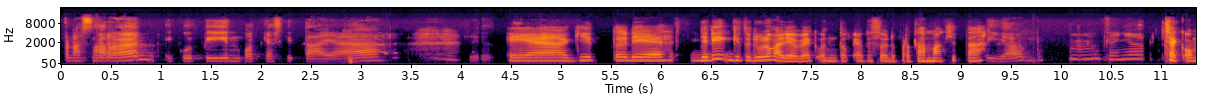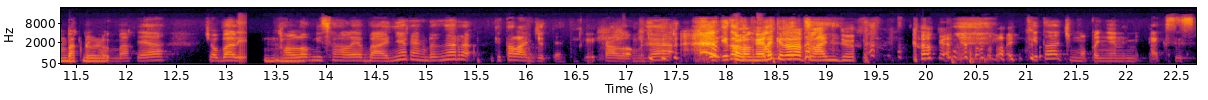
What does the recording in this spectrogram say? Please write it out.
penasaran, ikutin podcast kita ya. Gitu. Iya gitu deh jadi gitu dulu kali ya Bek untuk episode pertama kita Iya, mm-mm, kayaknya cek ombak dulu ombak ya. Coba li- Mm-mm. kalau misalnya banyak yang dengar, kita lanjut ya. Tapi kalau enggak, ya kita kalau tetap nggak ada kita tetap lanjut kita cuma pengen eksis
